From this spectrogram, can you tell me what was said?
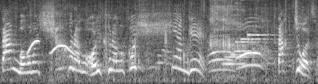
딱 먹으면 시원하고 얼큰하고 꼬시한 게 딱 좋아 진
